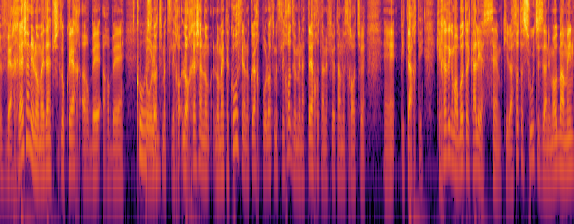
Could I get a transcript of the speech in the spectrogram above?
ואחרי שאני לומד, אני פשוט לוקח הרבה הרבה קורסים. פעולות מצליחות, לא, אחרי שאני לומ- לומד את הקורסים, אני לוקח פעולות מצליחות ומנתח אותן לפי אותן נוסחאות שפיתחתי. כי אחרי זה גם הרבה יותר קל ליישם, כי לעשות את הסוויץ' הזה, אני מאוד מאמין,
